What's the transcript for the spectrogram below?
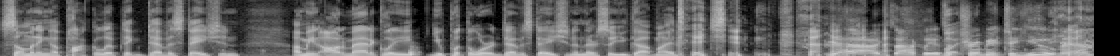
Summoning apocalyptic devastation. I mean, automatically you put the word devastation in there, so you got my attention. yeah, exactly. It's a tribute to you, man.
